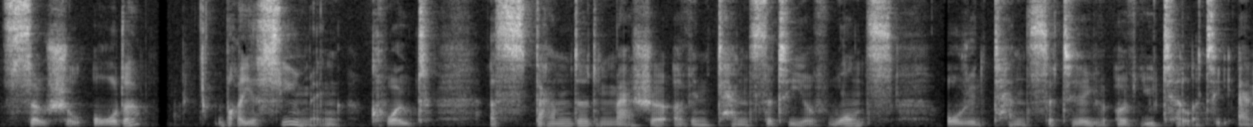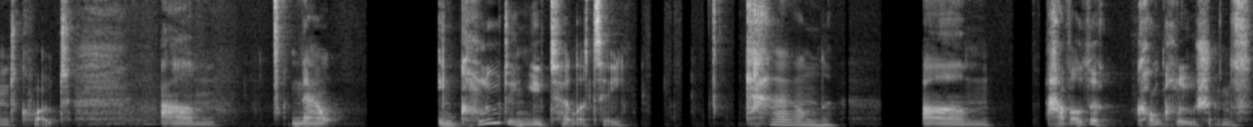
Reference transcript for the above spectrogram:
social order by assuming, quote, a standard measure of intensity of wants or intensity of utility, end quote. Um, now, including utility can um, have other conclusions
